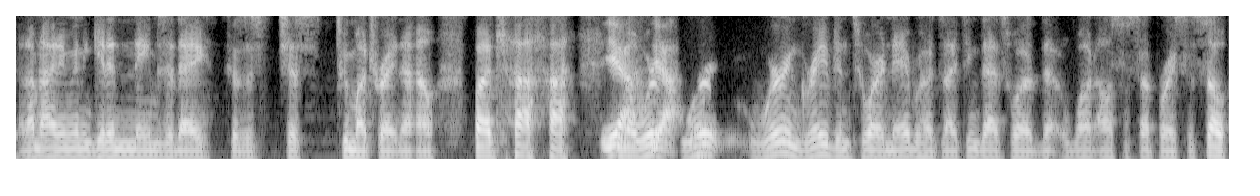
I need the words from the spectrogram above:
And I'm not even going to get into names today because it's just too much right now. But uh, yeah, you know, we're, yeah. we're we're engraved into our neighborhoods. And I think that's what that, what also separates us. So,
